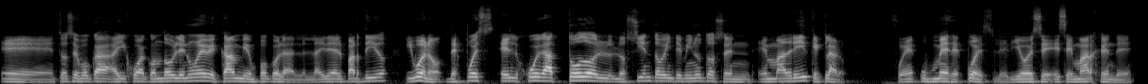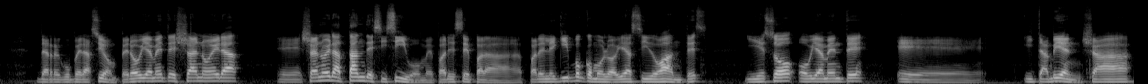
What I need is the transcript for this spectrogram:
Eh, entonces Boca ahí juega con doble 9, cambia un poco la, la idea del partido. Y bueno, después él juega todos los 120 minutos en, en Madrid, que claro, fue un mes después, le dio ese, ese margen de, de recuperación. Pero obviamente ya no era, eh, ya no era tan decisivo, me parece, para, para el equipo como lo había sido antes. Y eso obviamente, eh, y también ya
